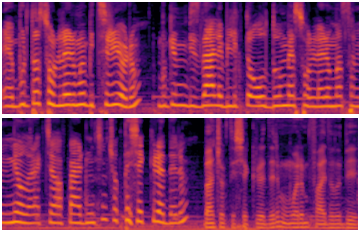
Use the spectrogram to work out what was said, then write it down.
Ee, burada sorularımı bitiriyorum. Bugün bizlerle birlikte olduğum ve sorularıma samimi olarak cevap verdiğin için çok teşekkür ederim. Ben çok teşekkür ederim. Umarım faydalı bir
